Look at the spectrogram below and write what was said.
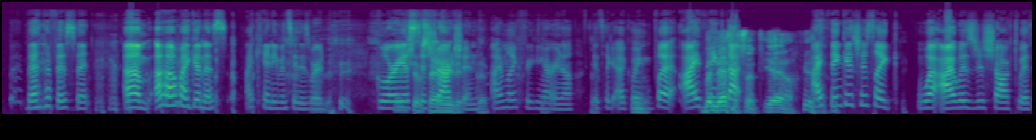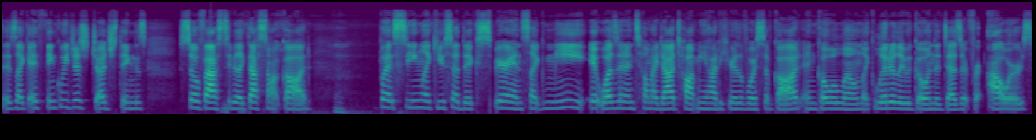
beneficent. Um, oh my goodness, I can't even say these words. glorious distraction. I'm like freaking out right now. It's like echoing, mm. but I think beneficent. That, yeah. I think it's just like what I was just shocked with is like I think we just judge things so fast to be like that's not God. Hmm. But seeing like you said the experience like me it wasn't until my dad taught me how to hear the voice of God and go alone like literally would go in the desert for hours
